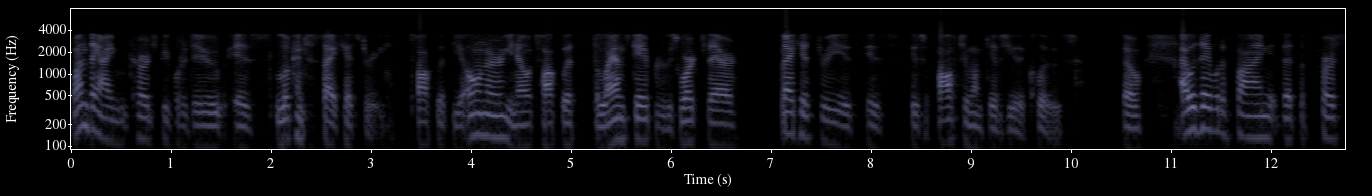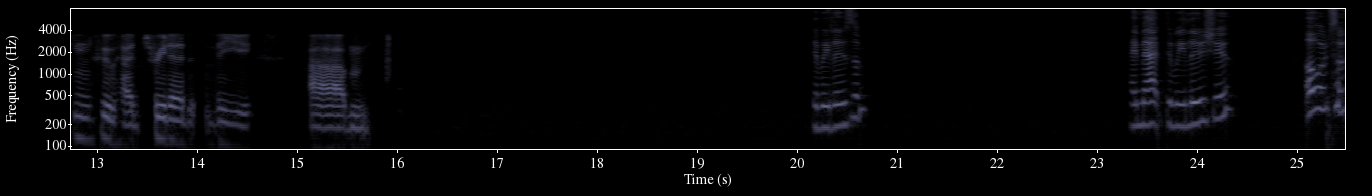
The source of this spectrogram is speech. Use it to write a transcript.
one thing I encourage people to do is look into site history. Talk with the owner, you know, talk with the landscaper who's worked there. Site history is is is often what gives you the clues. So I was able to find that the person who had treated the um, Did we lose him? Hey, Matt, did we lose you? Oh, I'm so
